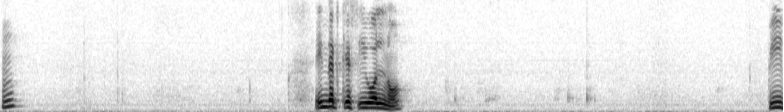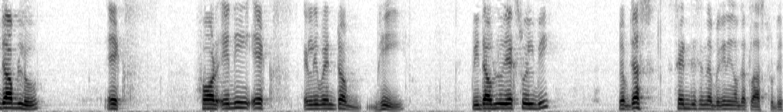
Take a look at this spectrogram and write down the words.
Hmm? In that case, you all know P W x for any x element of V, P W x will be, we have just said this in the beginning of the class today,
